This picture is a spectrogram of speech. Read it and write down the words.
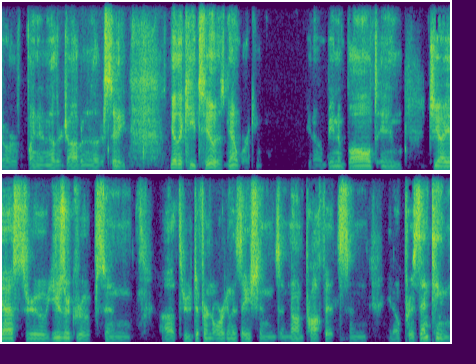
or finding another job in another city. The other key too is networking. You know, being involved in GIS through user groups and uh, through different organizations and nonprofits, and you know, presenting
